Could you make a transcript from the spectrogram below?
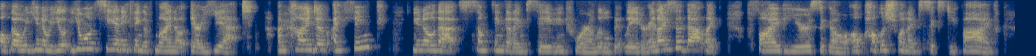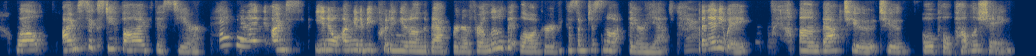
Although, you know, you, you won't see anything of mine out there yet. I'm kind of, I think, you know, that's something that I'm saving for a little bit later. And I said that like five years ago. I'll publish when I'm 65. Well, I'm 65 this year. Oh. And I'm, you know, I'm going to be putting it on the back burner for a little bit longer because I'm just not there yet. Yeah. But anyway, um, back to to Opal Publishing.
